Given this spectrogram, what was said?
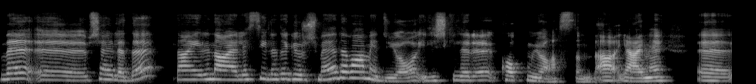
ve e, şeyle de Daniel'in ailesiyle de görüşmeye devam ediyor. İlişkileri kopmuyor aslında. Yani e,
